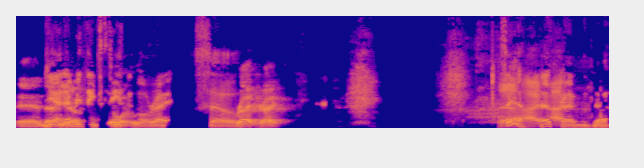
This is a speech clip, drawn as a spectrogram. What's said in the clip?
And uh, yeah, and you know, everything's well, seasonal, right? So, right, right. so yeah, I, that's I, right with that.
